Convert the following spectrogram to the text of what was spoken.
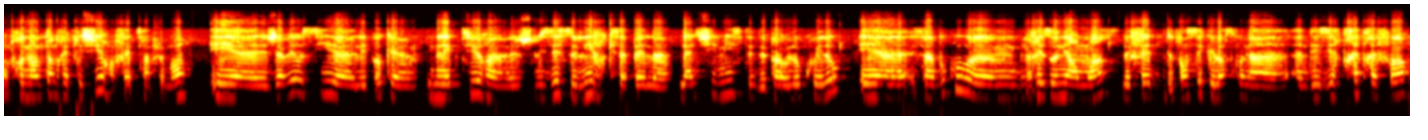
en prenant le temps de réfléchir, en fait, simplement. Et j'avais aussi à l'époque une lecture, je lisais ce livre qui s'appelle L'alchimiste de Paolo Coelho. Et ça a beaucoup résonné en moi, le fait de penser que lorsqu'on a un désir très très fort,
